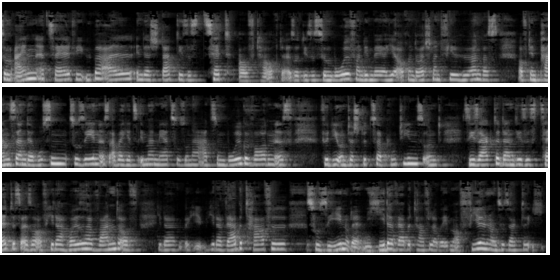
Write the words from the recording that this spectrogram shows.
zum einen erzählt, wie überall in der Stadt dieses Z auftauchte, also dieses Symbol, von dem wir ja hier auch in Deutschland viel hören, was auf den Panzern der Russen zu sehen ist, aber jetzt immer mehr zu so einer Art Symbol geworden ist für die Unterstützer Putins. Und sie sagte dann, dieses Z ist also auf jeder Häuserwand, auf jeder, jeder Werbetafel zu sehen, oder nicht jeder Werbetafel, aber eben auf vielen. Und sie sagte, ich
